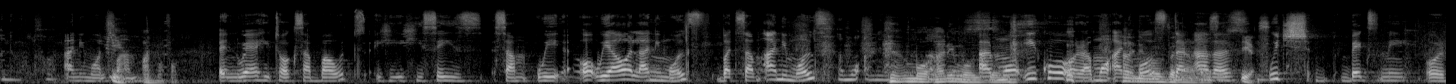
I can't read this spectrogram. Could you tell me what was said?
Animal Farm. Animal Farm. I'm off. and where he talks about, he, he says some, we, oh, we are all animals, but some animals Are more animal More animals. are more equal or are more animals, Animals than than, others. others, Yes. which begs me or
